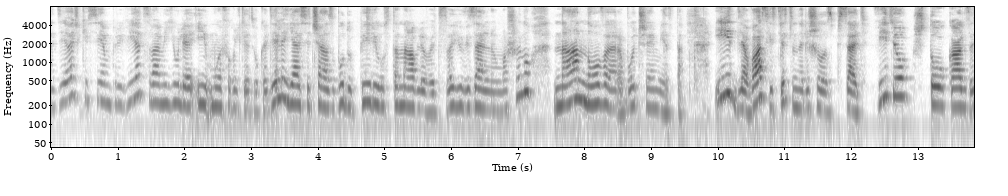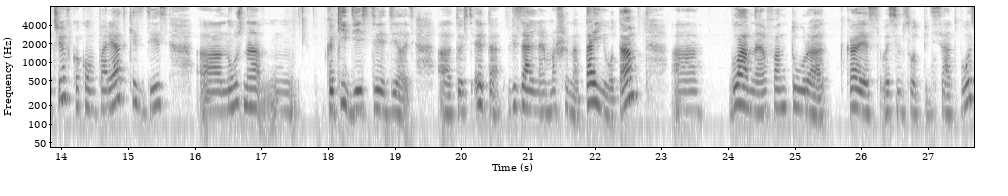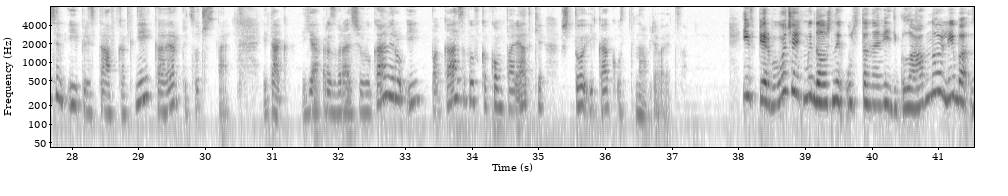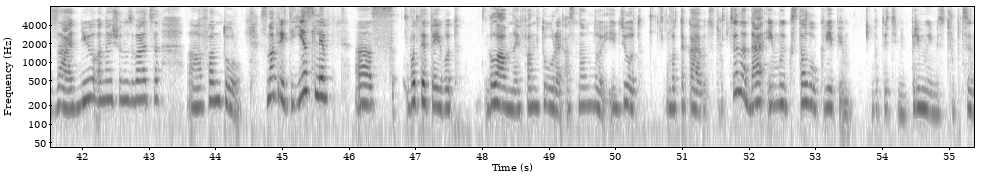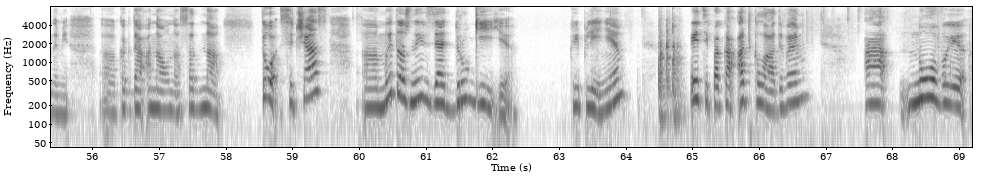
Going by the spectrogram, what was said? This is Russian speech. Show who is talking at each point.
Speaker 1: А, девочки, всем привет! С вами Юлия и мой факультет рукоделия. Я сейчас буду переустанавливать свою вязальную машину на новое рабочее место. И для вас, естественно, решила записать видео, что, как, зачем, в каком порядке здесь э, нужно, какие действия делать. А, то есть это вязальная машина Toyota. А, главная фантура КС 858 и приставка к ней КР 506. Итак, я разворачиваю камеру и показываю, в каком порядке, что и как устанавливается. И в первую очередь мы должны установить главную, либо заднюю, она еще называется, а, фантуру. Смотрите, если а, с вот этой вот главной фантурой основной идет вот такая вот струбцина, да, и мы к столу крепим вот этими прямыми струбцинами, э, когда она у нас одна, то сейчас э, мы должны взять другие крепления. Эти пока откладываем. А новые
